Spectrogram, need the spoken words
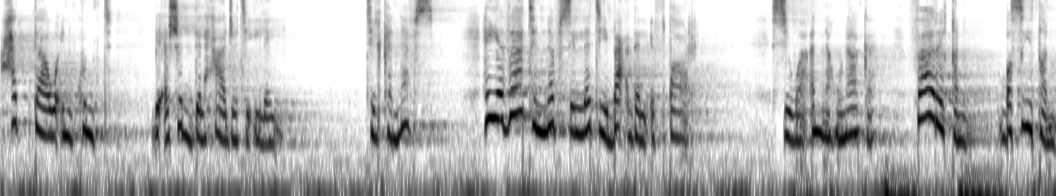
حتى وإن كنت بأشد الحاجة إليه. تلك النفس هي ذات النفس التي بعد الإفطار سوى أن هناك فارقا بسيطا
